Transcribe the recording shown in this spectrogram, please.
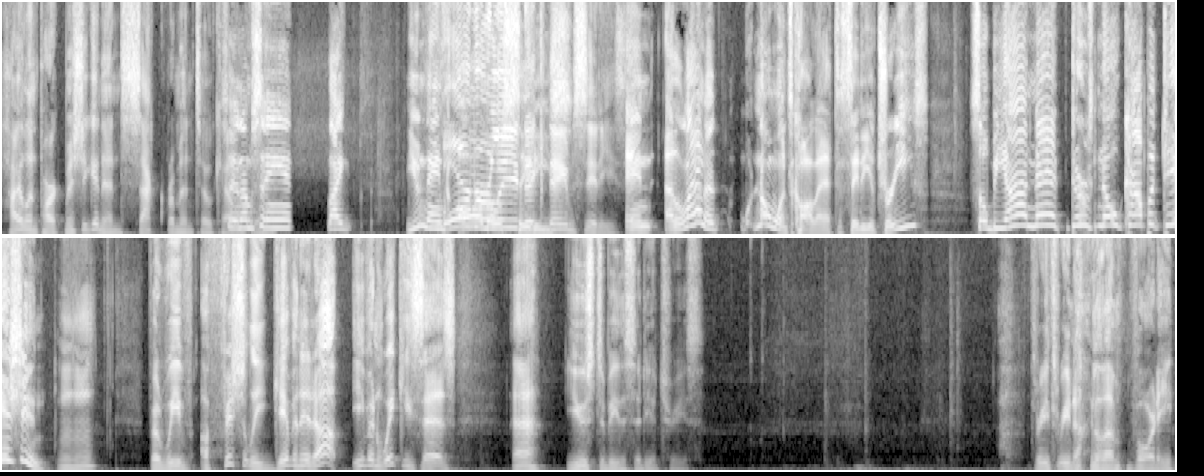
Highland Park, Michigan, and Sacramento, California. See what I'm saying? Like you named all Formerly those cities. nicknamed cities. And Atlanta, no one's calling that the city of trees. So beyond that, there's no competition. but we've officially given it up. Even Wiki says, eh, used to be the city of trees. 339 1140,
